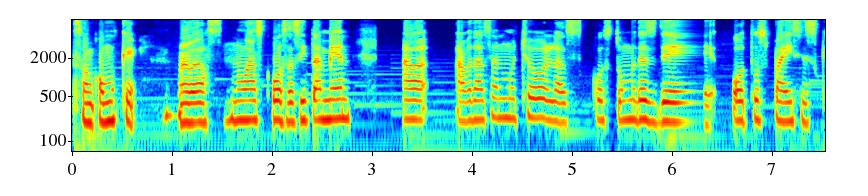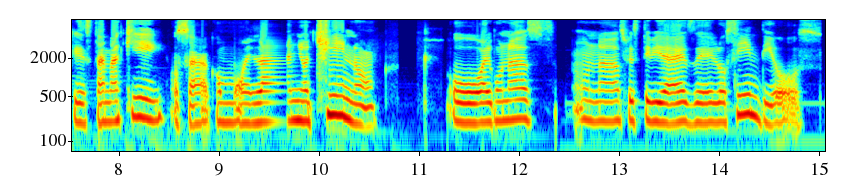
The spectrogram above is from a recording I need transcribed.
Son como que nuevas, nuevas cosas. Y también abrazan mucho las costumbres de otros países que están aquí, o sea, como el año chino o algunas unas festividades de los indios.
